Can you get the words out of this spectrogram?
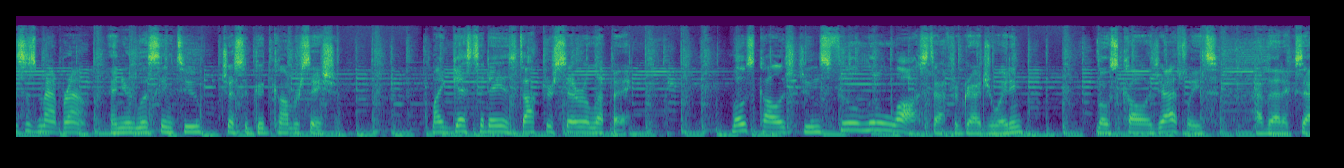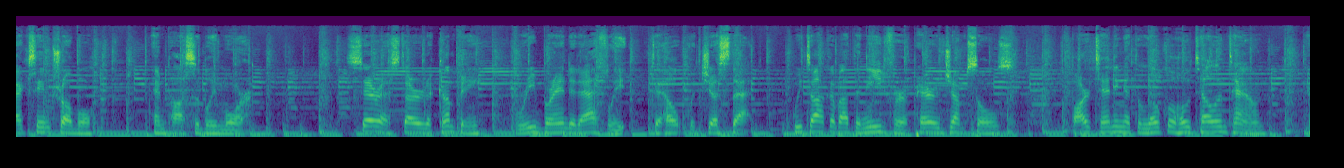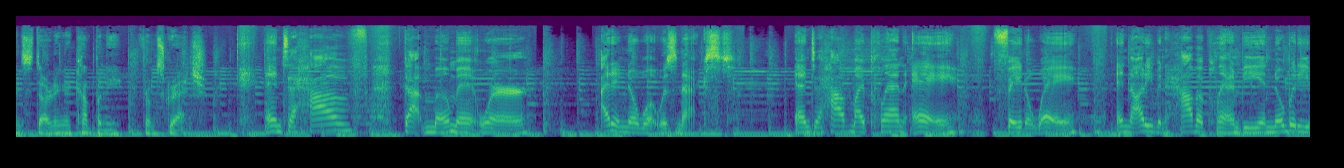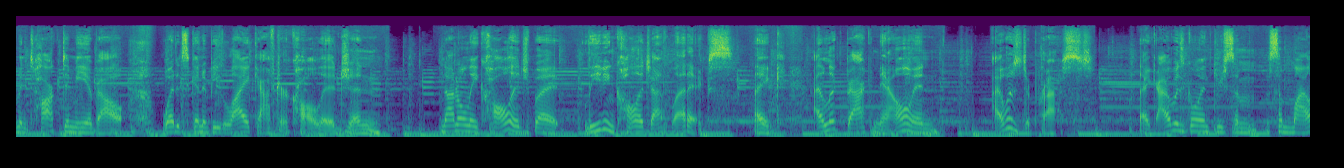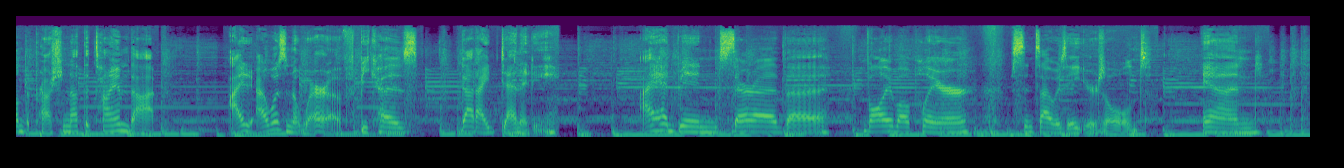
This is Matt Brown, and you're listening to Just a Good Conversation. My guest today is Dr. Sarah Lepe. Most college students feel a little lost after graduating. Most college athletes have that exact same trouble and possibly more. Sarah started a company, Rebranded Athlete, to help with just that. We talk about the need for a pair of jump soles, bartending at the local hotel in town, and starting a company from scratch. And to have that moment where I didn't know what was next, and to have my plan A fade away and not even have a plan B, and nobody even talk to me about what it's going to be like after college and not only college, but leaving college athletics. Like, I look back now and I was depressed. Like, I was going through some, some mild depression at the time that I, I wasn't aware of because that identity. I had been Sarah, the volleyball player, since I was eight years old. And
